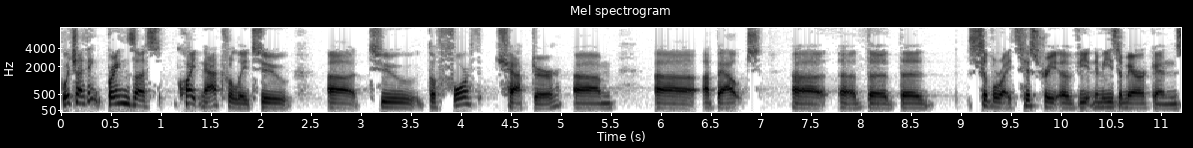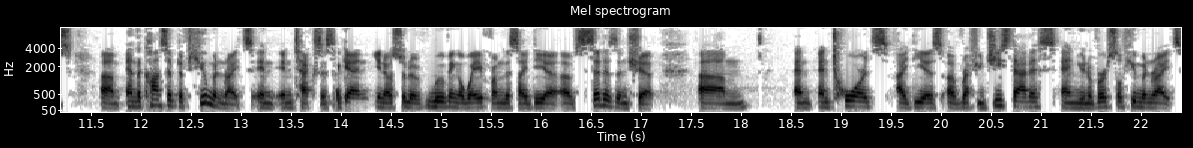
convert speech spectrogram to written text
which I think brings us quite naturally to uh, to the fourth chapter. Um, uh, about uh, uh, the the civil rights history of Vietnamese Americans um, and the concept of human rights in, in Texas. Again, you know, sort of moving away from this idea of citizenship um, and, and towards ideas of refugee status and universal human rights.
